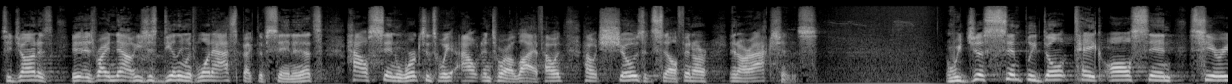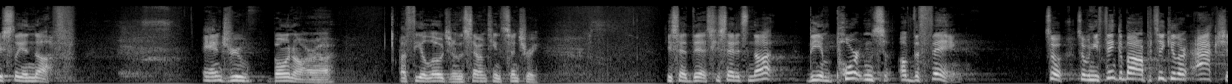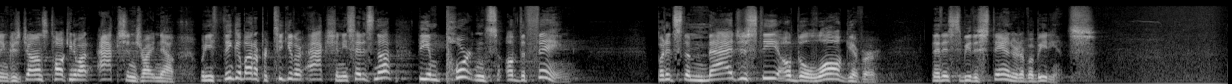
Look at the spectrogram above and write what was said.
See, John is, is right now, he's just dealing with one aspect of sin, and that's how sin works its way out into our life, how it, how it shows itself in our, in our actions. And we just simply don't take all sin seriously enough. Andrew Bonar, a, a theologian of the 17th century, he said this. He said, It's not the importance of the thing. So, so when you think about a particular action, because John's talking about actions right now, when you think about a particular action, he said it's not the importance of the thing, but it's the majesty of the lawgiver that is to be the standard of obedience.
